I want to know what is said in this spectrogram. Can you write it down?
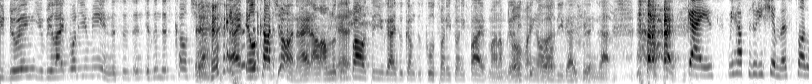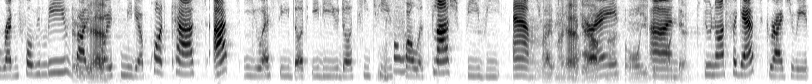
you doing?" you'll be like, "What do you mean? This is isn't this culture?" right? It'll catch on. Right? I'm, I'm looking Yes. forward to you guys who come to school 2025, man. I'm gonna Oh be my seeing all of you guys doing that. all right. Guys, we have to do the shameless plug right before we leave. Valley Yeah. Voice Media Podcast at usc.edu.tt forward slash VVM. That's right, man. Yeah. Check it out, man, for all your good and content. do not forget, graduate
